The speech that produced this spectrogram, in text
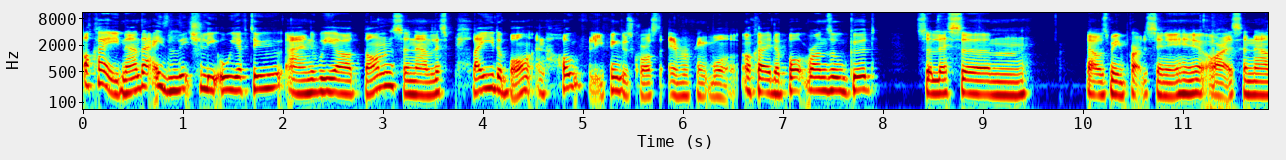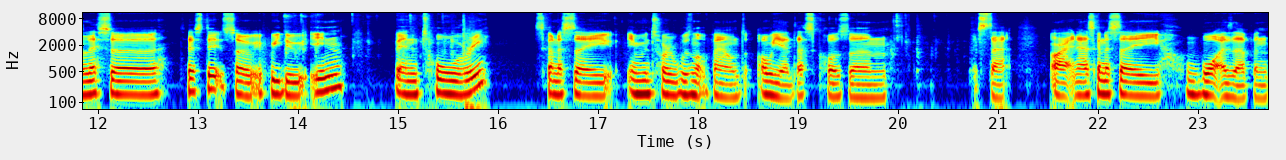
Okay now that is literally all you have to do and we are done. So now let's play the bot and hopefully fingers crossed everything works. Okay the bot runs all good. So let's um that was me practicing it here. All right, so now let's uh, test it. So if we do inventory, it's going to say inventory was not found. Oh yeah, that's because um, it's that. All right, now it's going to say what has happened.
